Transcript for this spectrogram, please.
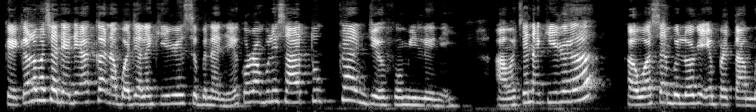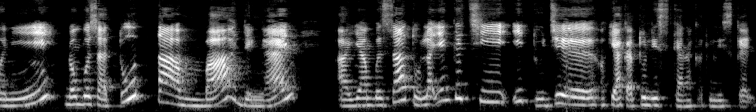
Okay, kalau macam adik-adik akak nak buat jalan kira sebenarnya, korang boleh satukan je formula ni. Ah, macam nak kira kawasan berlorik yang pertama ni, nombor satu tambah dengan ah, yang besar tolak yang kecil. Itu je. Okay, akak tuliskan, akak tuliskan.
